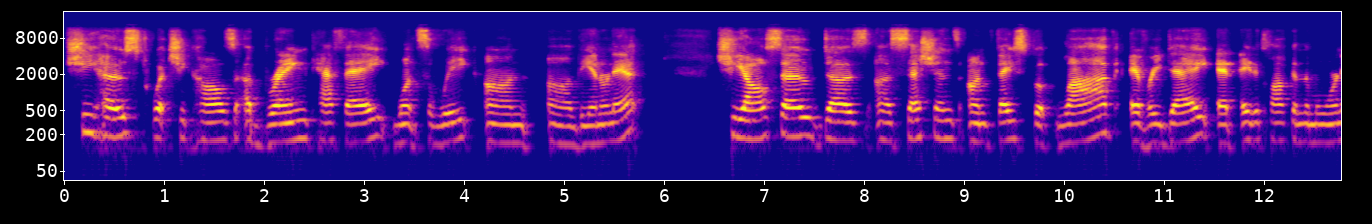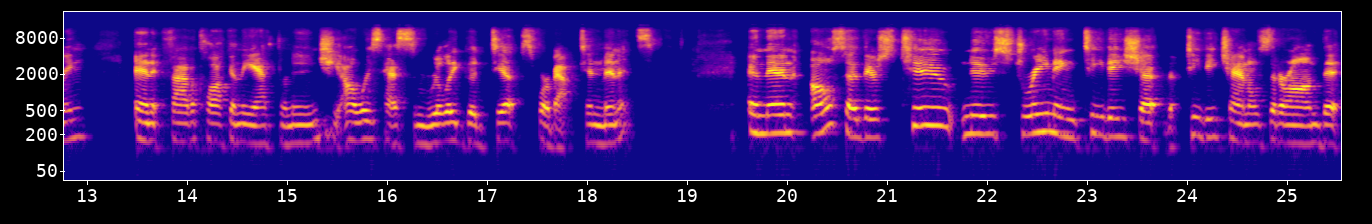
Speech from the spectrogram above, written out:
She hosts what she calls a brain cafe once a week on uh, the internet. She also does uh, sessions on Facebook Live every day at eight o'clock in the morning and at five o'clock in the afternoon. She always has some really good tips for about 10 minutes. And then also there's two new streaming TV show, TV channels that are on that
